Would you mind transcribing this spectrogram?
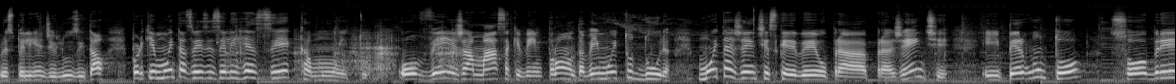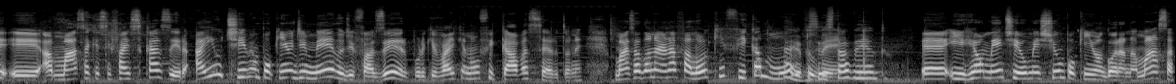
o espelhinho de luz e tal, porque muitas vezes ele resseca muito. Ou vem já a massa que vem pronta, vem muito dura. Muita gente escreveu pra, pra gente e perguntou sobre eh, a massa que se faz caseira. Aí eu tive um pouquinho de medo de fazer, porque vai que não ficava certo, né? Mas a dona Erna falou que fica muito é, você bem. está vendo. É, e realmente eu mexi um pouquinho agora na massa. O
